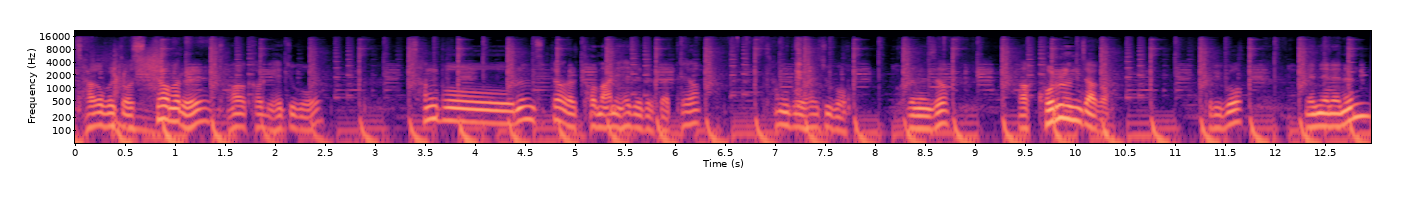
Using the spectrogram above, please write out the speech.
작업을 더 수평화를 정확하게 해주고, 상부는 수평화를 더 많이 해줘야 될 것 같아요. 상부 해주고, 그러면서, 아, 고르는 작업. 그리고 내년에는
